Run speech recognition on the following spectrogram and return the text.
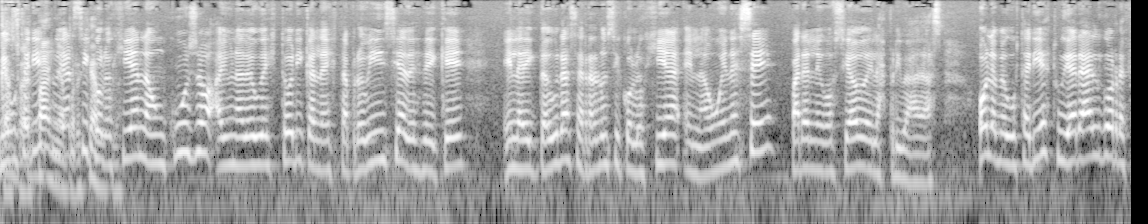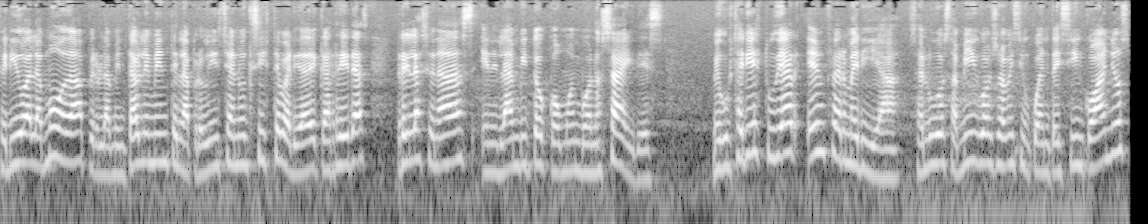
Me gustaría estudiar psicología en la UNCUYO. Hay una deuda histórica en esta provincia desde que en la dictadura cerraron psicología en la UNC para el negociado de las privadas. Hola, me gustaría estudiar algo referido a la moda, pero lamentablemente en la provincia no existe variedad de carreras relacionadas en el ámbito como en Buenos Aires. Me gustaría estudiar enfermería. Saludos amigos, yo a mis 55 años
